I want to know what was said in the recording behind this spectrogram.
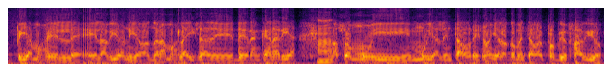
pillamos el, el avión y abandonamos la isla de, de Gran Canaria no son muy, muy alentadores. ¿no? Ya lo comentaba el propio Fabio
